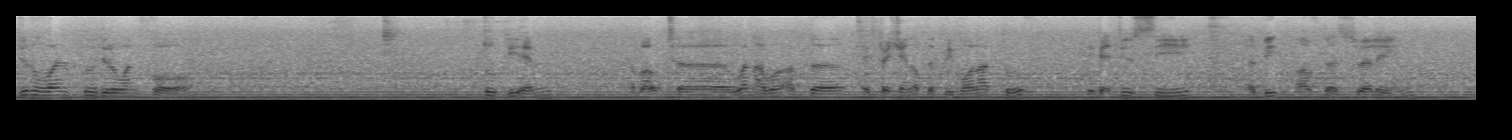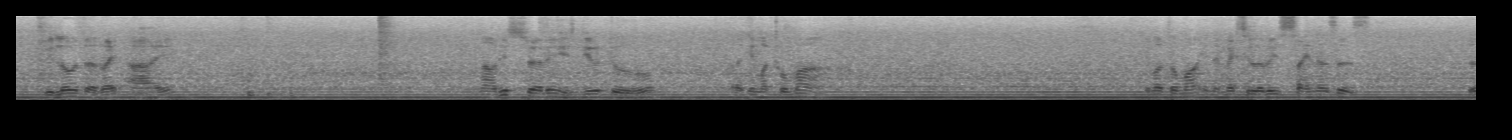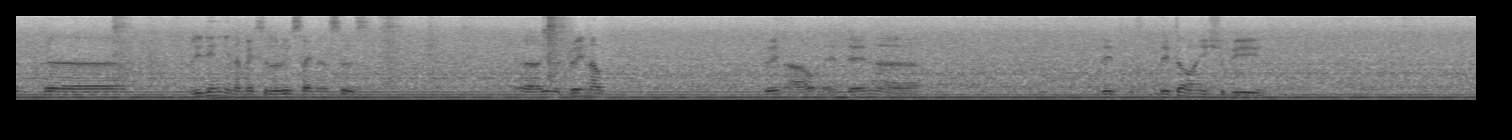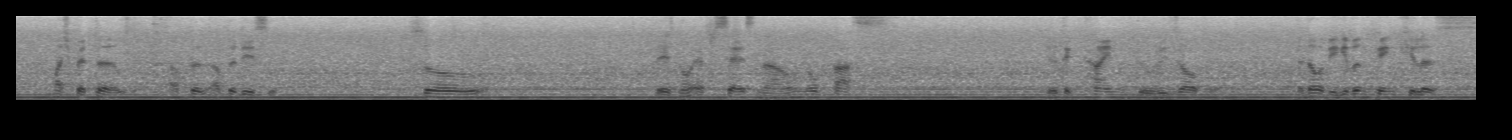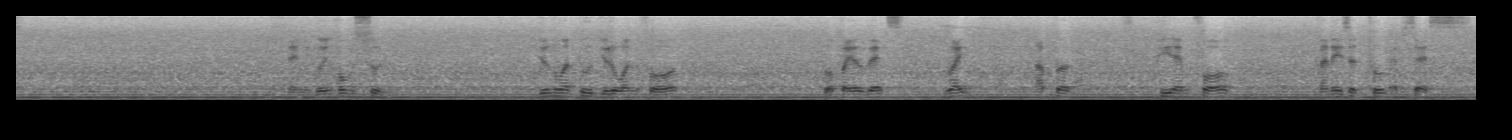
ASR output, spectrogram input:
June 1, 2014, 2 p.m. About uh, one hour after extraction of the premolar tooth, you can still see a bit of the swelling below the right eye. Now this swelling is due to a hematoma. Hematoma in the maxillary sinuses. The, the bleeding in the maxillary sinuses. Uh, it will drain out, drain out, and then uh, later on it should be much better after after this. So there is no abscess now, no pus. It will take time to resolve. The dog will be given painkillers and going home soon. June 1 2014, Toa Payoh Vets, right upper PM4, carnassial tooth abscess.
